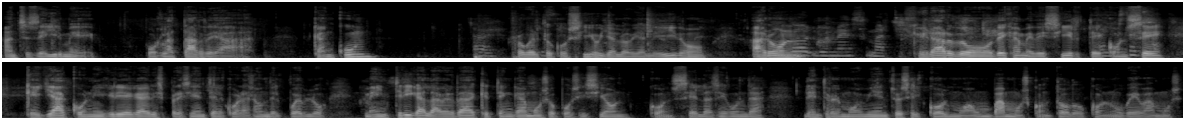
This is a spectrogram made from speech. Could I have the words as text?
antes de irme por la tarde a Cancún. Roberto Cosío, ya lo había leído. Aarón, Gerardo, déjame decirte con C que ya con Y eres presidente del corazón del pueblo. Me intriga la verdad que tengamos oposición con C la segunda dentro del movimiento es el colmo, aún vamos con todo, con V vamos.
